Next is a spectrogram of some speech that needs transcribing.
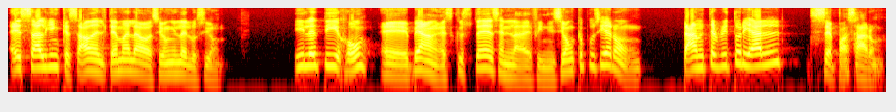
es alguien que sabe del tema de la evasión y la ilusión. Y les dijo, eh, vean, es que ustedes en la definición que pusieron tan territorial se pasaron.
